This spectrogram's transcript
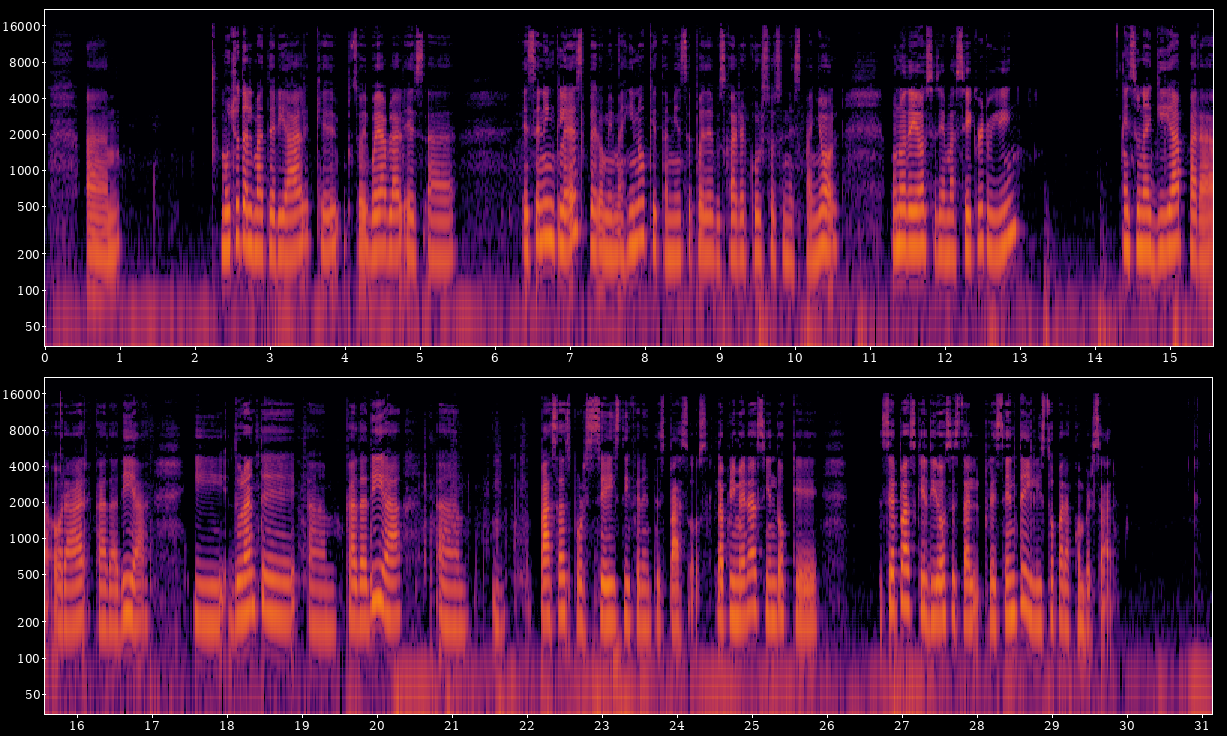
mucho del material que voy a hablar es, ah, es en inglés, pero me imagino que también se puede buscar recursos en español. Uno de ellos se llama Sacred Reading. Es una guía para orar cada día. Y durante cada día pasas por seis diferentes pasos. La primera siendo que sepas que Dios está presente y listo para conversar.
